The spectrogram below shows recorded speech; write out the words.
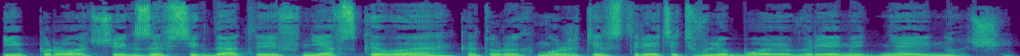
и прочих завсегдатаев Невского, которых можете встретить в любое время дня и ночи.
